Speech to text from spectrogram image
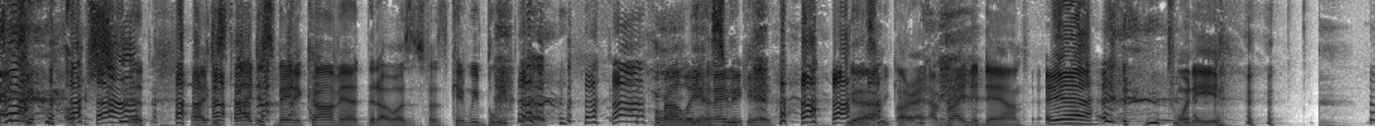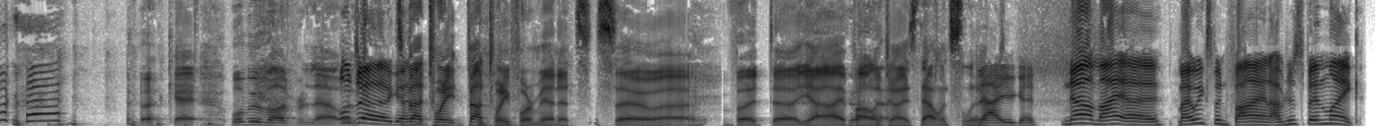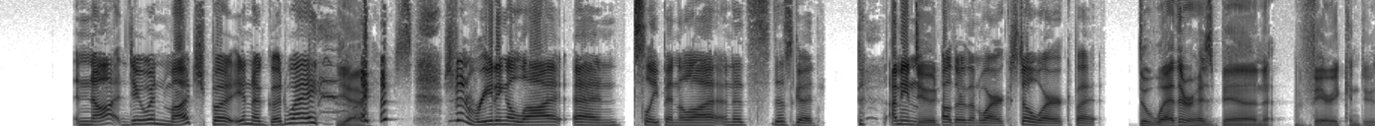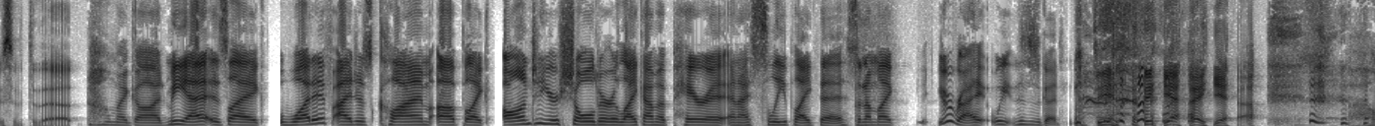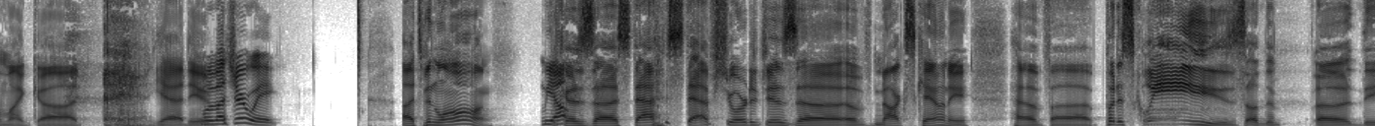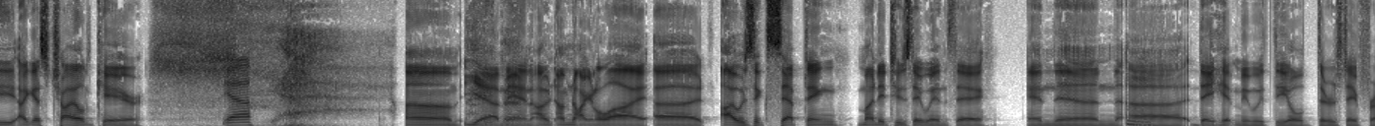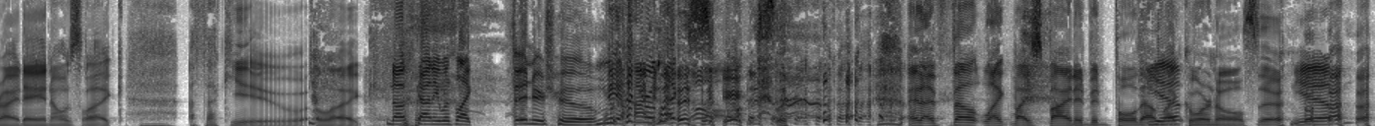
Oh shit! I just I just made a comment that I wasn't supposed. To, Can we bleep that? probably, yes, maybe. we can. Yeah. we can. All right, I'm writing it down. Yeah. Twenty. okay, we'll move on from that. We'll one. try that again. It's about twenty, about twenty four minutes. So, uh, but uh, yeah, I apologize. That one slipped. Nah, you're good. No, my uh my week's been fine. I've just been like not doing much, but in a good way. Yeah. I've just, just been reading a lot and sleeping a lot, and it's that's good. I mean, Dude. other than work, still work, but The weather has been very conducive to that. oh my god, Miette is like, what if I just climb up like onto your shoulder like I'm a parrot and I sleep like this? And I'm like, you're right. We this is good. yeah, yeah, yeah. Oh my god. yeah, dude. what about your week? Uh, it's been long. Yep. because uh, staff staff shortages uh, of Knox County have uh, put a squeeze on the uh, the I guess child care. yeah. Um, yeah, man, I, I'm not gonna lie. Uh, I was accepting Monday, Tuesday, Wednesday, and then uh, they hit me with the old Thursday, Friday, and I was like, "Uh, "Fuck you!" Like. Knox County was like, finish him. Yeah, and you I were like, know, "Oh." seriously. and I felt like my spine had been pulled out my cornhole. So yeah,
